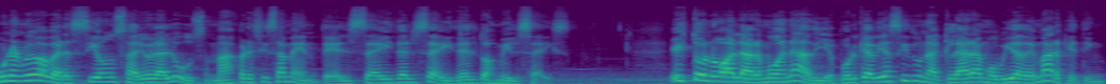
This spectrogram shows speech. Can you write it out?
una nueva versión salió a la luz, más precisamente el 6 del 6 del 2006. Esto no alarmó a nadie porque había sido una clara movida de marketing,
